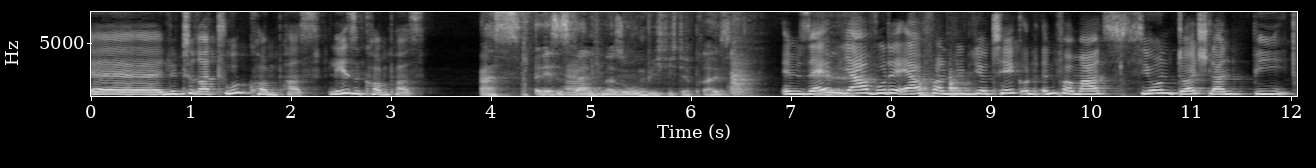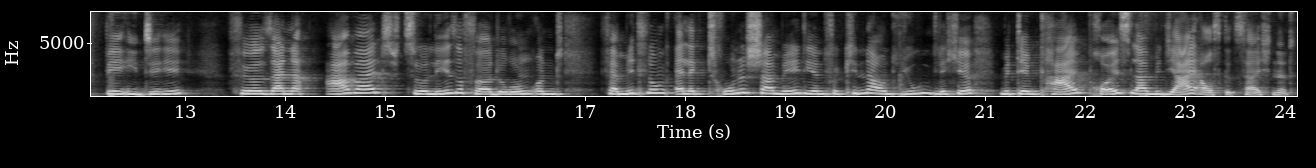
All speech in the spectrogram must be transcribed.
äh, Literaturkompass, Lesekompass. Was? Das ist gar nicht mal so unwichtig, der Preis. Im selben Äh. Jahr wurde er von Bibliothek und Information Deutschland BID für seine Arbeit zur Leseförderung und Vermittlung elektronischer Medien für Kinder und Jugendliche mit dem Karl Preußler Medial ausgezeichnet.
